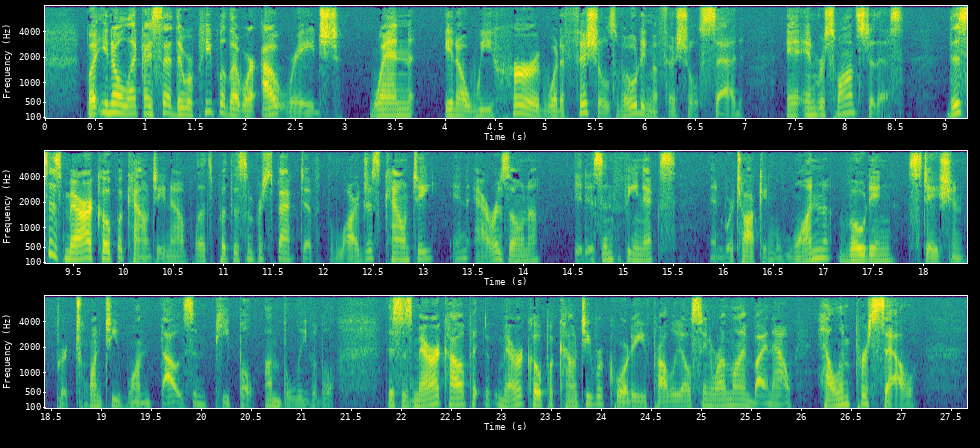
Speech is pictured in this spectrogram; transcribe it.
But you know, like I said, there were people that were outraged when you know we heard what officials, voting officials, said in, in response to this. This is Maricopa County. Now let's put this in perspective. The largest county in Arizona. It is in Phoenix, and we're talking one voting station per 21,000 people. Unbelievable. This is Maricopa, Maricopa County Recorder. You've probably all seen her online by now. Helen Purcell,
